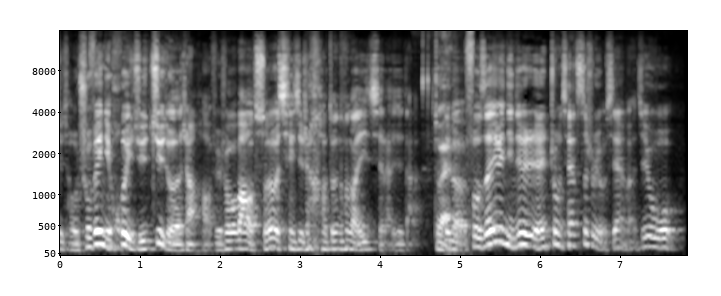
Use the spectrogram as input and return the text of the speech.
去投，除非你汇聚巨多的账号，比如说我把我所有亲戚账号都弄到一起来去打，对吧？否则因为你那个人中签次数有限嘛，就是我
